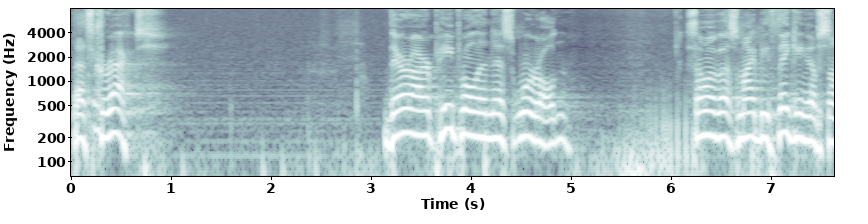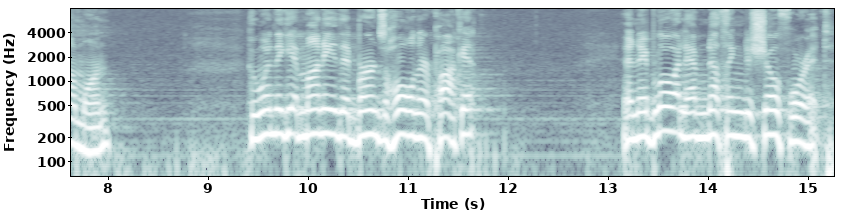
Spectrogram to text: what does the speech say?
That's correct. There are people in this world, some of us might be thinking of someone, who, when they get money that burns a hole in their pocket, and they blow it and have nothing to show for it.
